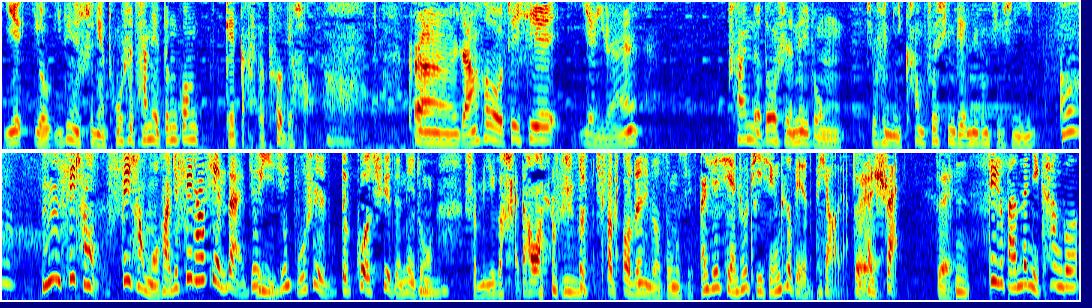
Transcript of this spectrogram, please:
也有一定的实景，同时它那灯光给打的特别好。哦，嗯，然后这些演员穿的都是那种，就是你看不出性别那种紧身衣。哦，嗯，非常非常魔幻，就非常现代，就已经不是的过去的那种嗯什么一个海大王什么跳跳的那种东西。而且显出体型特别的漂亮，对很帅。对，嗯，这个版本你看过？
